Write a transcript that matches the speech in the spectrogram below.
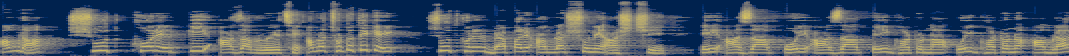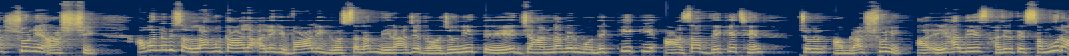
আমরা সুদখোরের কি আজাব রয়েছে? আমরা ছোট থেকেই সুদখোরের ব্যাপারে আমরা শুনে আসছি। এই আজাব ওই আজাব এই ঘটনা, ওই ঘটনা আমরা শুনে আসছি। আমার নবী সাল্লাহ তালা আলহি ওয়ালিহি ওয়াসাল্লাম মেরাজের রজনীতে জাহান্নামের মধ্যে কি কি আজাব দেখেছেন? চলুন আমরা শুনি। আর এই হাদিস হাজরতে সামুরা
